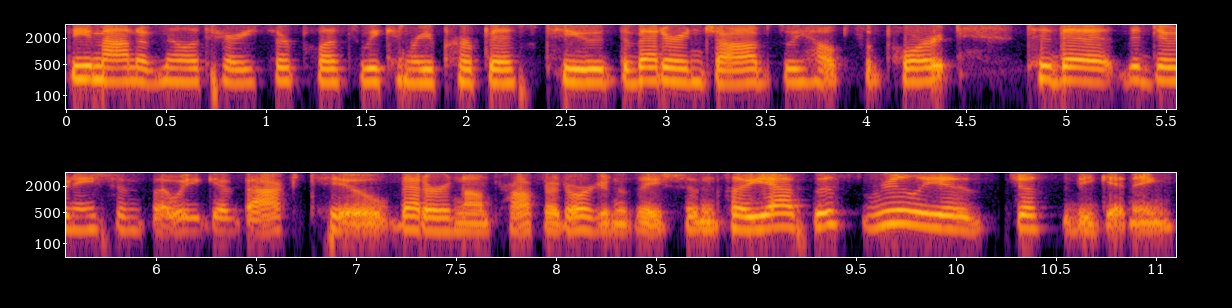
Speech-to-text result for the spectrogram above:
the amount of military surplus we can repurpose to the veteran jobs we help support to the, the donations that we give back to veteran nonprofit organizations. So yes, this really is just the beginning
